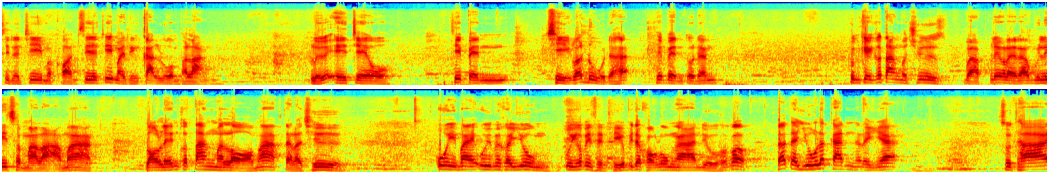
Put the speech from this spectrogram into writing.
ซินเนจีมาก่อนซินเนจีหมายถึงการรวมพลัง หรือเอเจลที่เป็นฉีกแล้วดูดนะฮะที่เป็นตัวนั้น คุณเก่งก็ตั้งมาชื่อแบบเรียกอะไรนะวิลลิสมาหลามาก ลอเรนซ์ก็ตั้งมาหล่อมากแต่ละชื่อ อุ้ยไม่อุ้ยไม่ค่อยยุ่ง อุ้ยก็เป็นเศรษฐีก็เป็นเจ้าของโรงงานอยู่เขาก็แล้วแต่ยูแล้วกันอะไรเงี้ย สุดท้าย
